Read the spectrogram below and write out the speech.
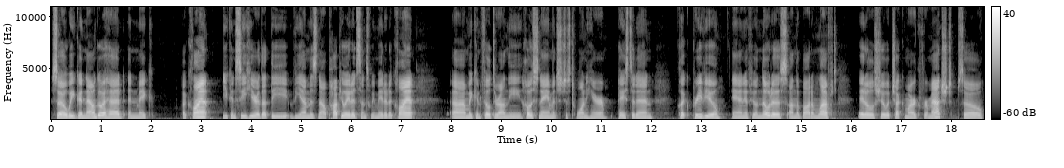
So we can now go ahead and make a client. You can see here that the VM is now populated since we made it a client. Um, we can filter on the host name. It's just one here. Paste it in, click preview, and if you'll notice on the bottom left, it'll show a check mark for matched. So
